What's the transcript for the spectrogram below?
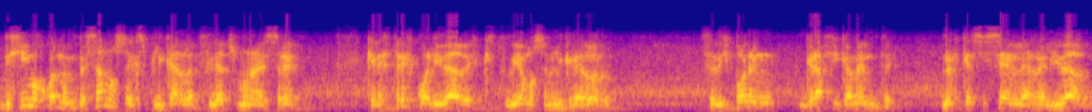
Dijimos cuando empezamos a explicar la Tfilat Shmona que las tres cualidades que estudiamos en el Creador se disponen gráficamente, no es que así sea en la realidad,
